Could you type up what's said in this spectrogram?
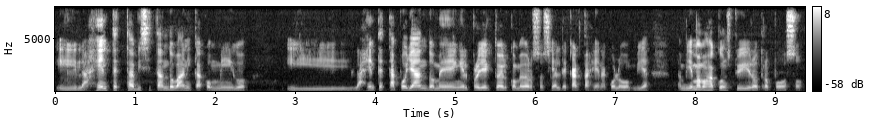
y la gente está visitando Bánica conmigo y la gente está apoyándome en el proyecto del comedor social de Cartagena, Colombia. También vamos a construir otro pozo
